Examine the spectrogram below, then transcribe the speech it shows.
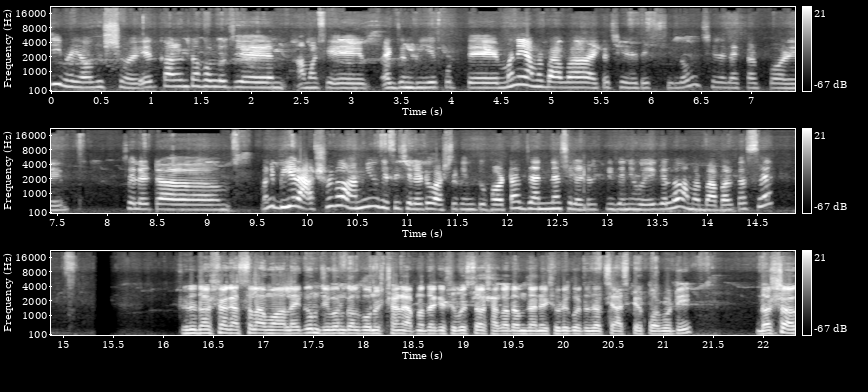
জি ভাইয়া, অবশ্যই। এর কারণটা হলো যে, আমাকে একজন বিয়ে করতে মানে আমার বাবা একটা ছেলে দেখছিল। ছেলে দেখার পরে ছেলেটা মানে বিয়ের আসলেও আমিও গেছি, ছেলেটাও আসছে, কিন্তু হঠাৎ জানি না ছেলেটার কি জানি হয়ে গেল আমার বাবার কাছে। শুধু দর্শক, আসসালামু আলাইকুম। জীবন গল্প অনুষ্ঠানে আপনাদেরকে শুভেচ্ছা স্বাগতম জানিয়ে শুরু করতে যাচ্ছে আজকের পর্বটি। দর্শক,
